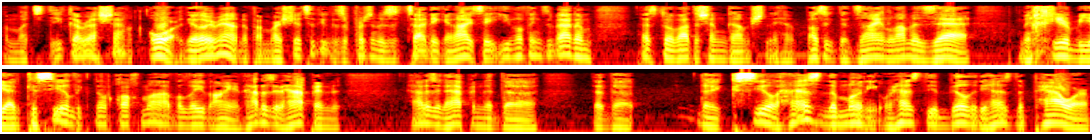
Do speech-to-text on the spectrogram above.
I'm matzdik a or the other way around, if I'm marshir tzaddik, there's a person who's a tzaddik, and I say evil things about him, that's tovat Hashem gam shnehem. Pasuk that zayin lamazeh mechir biyad kasir liknot v'leiv ayin. How does it happen? How does it happen that the that the the Ksil has the money or has the ability, has the power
